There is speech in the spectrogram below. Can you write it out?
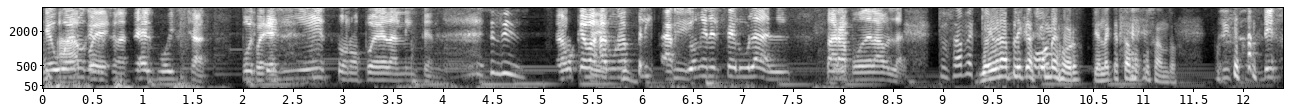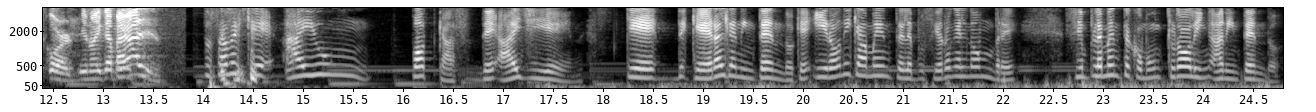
Qué bueno que pues- mencionaste el voice chat. Porque Pues- ni esto nos puede dar Nintendo. Tenemos que Sí, bajar una sí, aplicación en el celular para poder hablar. Tú sabes Y hay una aplicación mejor, que es la que estamos usando. Discord. Discord y no hay que pagar. Tú sabes que hay un podcast de IGN que, de- que era el de Nintendo, que irónicamente le pusieron el nombre simplemente como un trolling a Nintendo.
